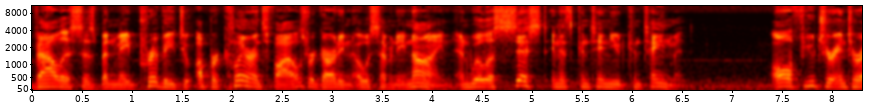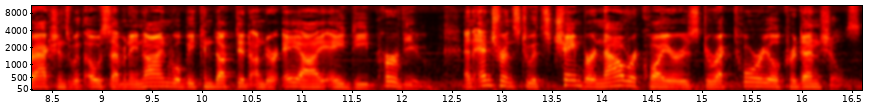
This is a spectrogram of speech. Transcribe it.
Valis has been made privy to upper clearance files regarding 079 and will assist in its continued containment. All future interactions with 079 will be conducted under AIAD purview, and entrance to its chamber now requires directorial credentials.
